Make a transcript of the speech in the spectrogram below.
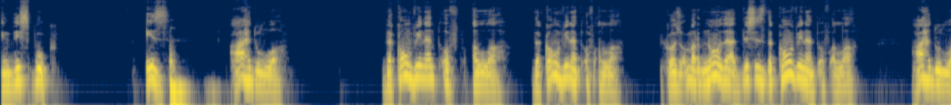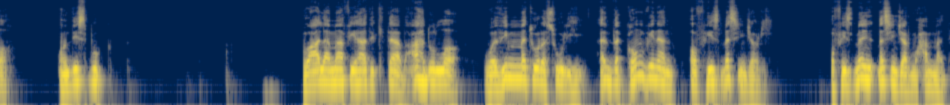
in this book is Ahdullah, the covenant of Allah, the covenant of Allah. Because Umar know that this is the covenant of Allah. Ahdullah on this book. وعلى ما في هذا الكتاب عهد الله وذمة رسوله and the covenant of his messengers of his messenger Muhammad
